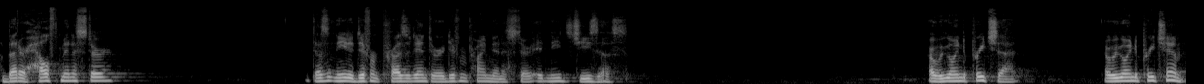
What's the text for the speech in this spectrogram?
a better health minister. It doesn't need a different president or a different prime minister, it needs Jesus. Are we going to preach that? Are we going to preach Him?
